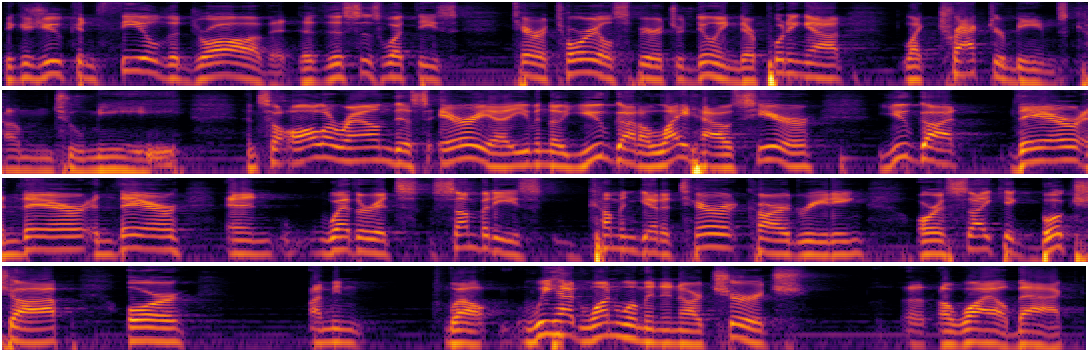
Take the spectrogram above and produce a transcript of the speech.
Because you can feel the draw of it, that this is what these territorial spirits are doing. They're putting out like tractor beams, come to me. And so, all around this area, even though you've got a lighthouse here, you've got there and there and there. And whether it's somebody's come and get a tarot card reading or a psychic bookshop or, I mean, well, we had one woman in our church a, a while back.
